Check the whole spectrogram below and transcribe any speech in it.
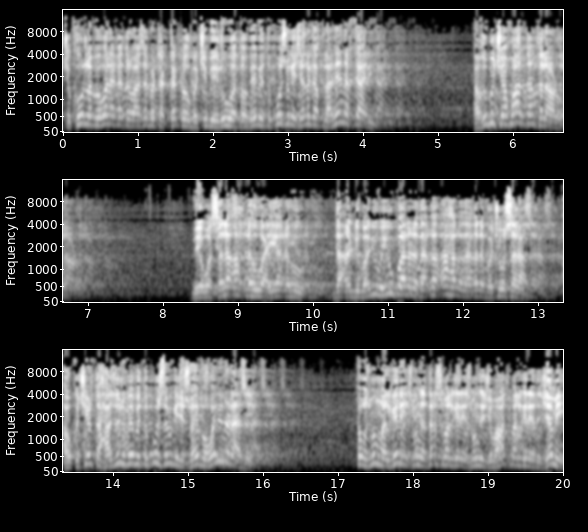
چې کور لبه ورغه دروازه به ټک ټک لو بچي به روه ته به ته پوسو کې چې لګه پلانې نه ښکاری هغه به چخوال تن تلاړو وی وصله اهله و عياله دا انډيوالي ویو پاله دغه اهل دغه بچو سره او کچیرته حاضر به به ته پوسو کې چې صاحب ولې ناراضي ته اوس موږ ملګری اوس موږ درس ملګری اوس موږ جماعت ملګری د جمع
